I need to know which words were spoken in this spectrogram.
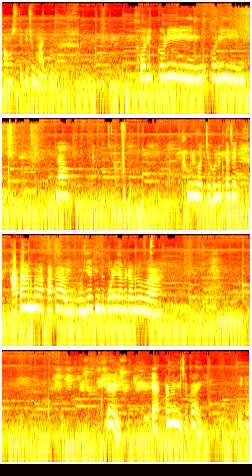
সমস্ত কিছু মাজবো। করি করি করি না ফুল হচ্ছে হলুদ গাছে। কাটা আনবা, কাটা, ওই ইয়ে কিন্তু পড়ে যাবে ডাবলু বাবা এই একটা বেরিয়েছে তাই? এটা?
